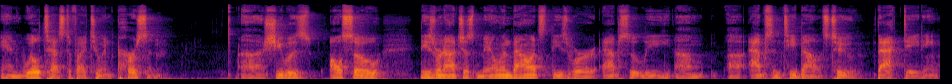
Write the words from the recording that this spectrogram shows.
and will testify to in person. Uh, she was also these were not just mail in ballots, these were absolutely um, uh, absentee ballots too, backdating,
